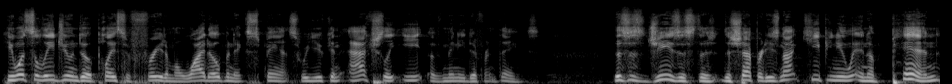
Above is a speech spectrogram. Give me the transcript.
He wants to lead you into a place of freedom, a wide open expanse where you can actually eat of many different things. This is Jesus, the, the shepherd. He's not keeping you in a pen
